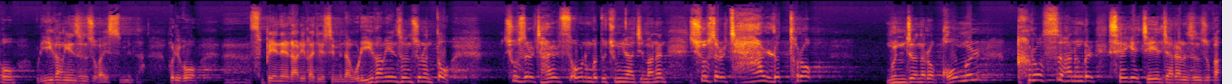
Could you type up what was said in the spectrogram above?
또 우리 이강인 선수가 있습니다. 그리고 어, 스페인의 라리가도 있습니다. 우리 이강인 선수는 또 슛을 잘 쏘는 것도 중요하지만은 슛을 잘 넣도록 문전으로 공을 크로스하는 걸 세계 제일 잘하는 선수가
